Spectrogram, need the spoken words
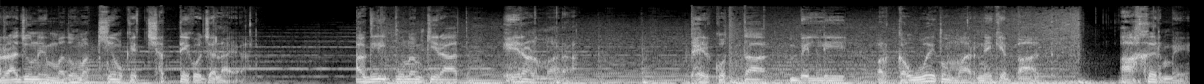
राजू ने मधुमक्खियों के छत्ते को जलाया। अगली पूनम की रात हिरण मारा। फिर कुत्ता, बिल्ली और कौए को मारने के बाद आखिर में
